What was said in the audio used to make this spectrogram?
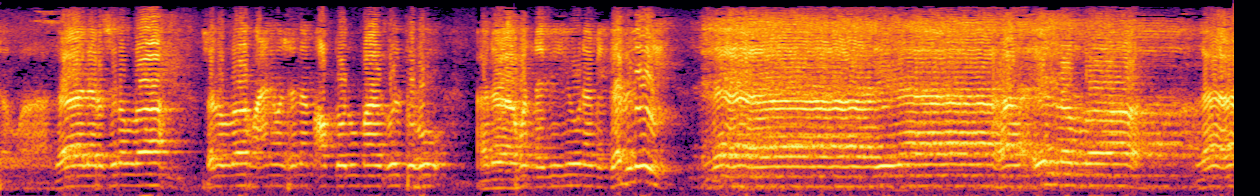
Sawa. Ya Rasulullah sallallahu alaihi wasallam afdalu ma qultuhu ana wa an min qabli la ilaha illallah la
